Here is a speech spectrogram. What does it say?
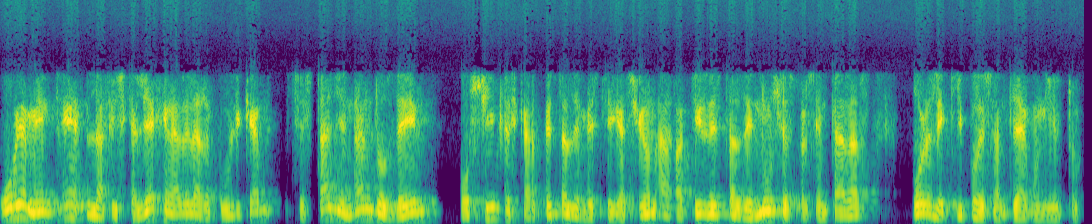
obviamente, la Fiscalía General de la República se está llenando de posibles carpetas de investigación a partir de estas denuncias presentadas por el equipo de Santiago Nieto.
